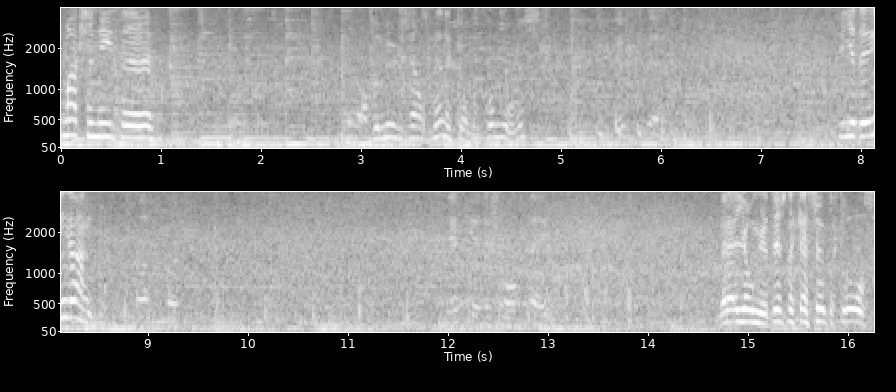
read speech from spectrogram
mag ze niet... eh, Of we nu zelfs binnenkomen. Kom jongens. Via de ingang. Nee jongen, het is nog geen Sinterklaas.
